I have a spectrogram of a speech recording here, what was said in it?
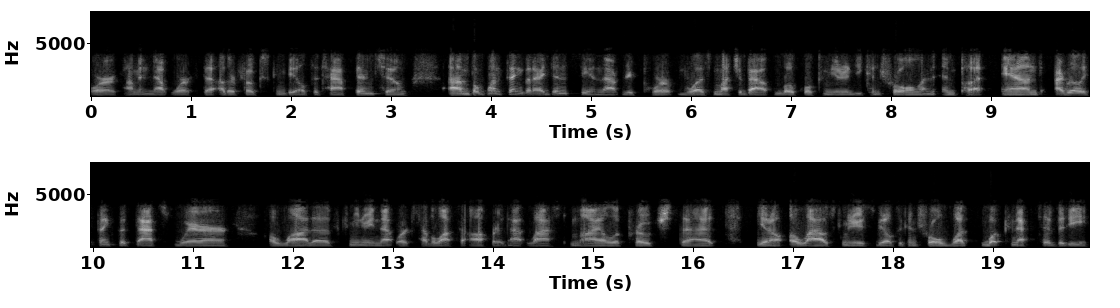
or a common network that other folks can be able to tap into. Um, but one thing that I didn't see in that report was much about local community control and input. And I really think that that's where a lot of community networks have a lot to offer. That last mile approach that you know allows communities to be able to control what what connectivity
